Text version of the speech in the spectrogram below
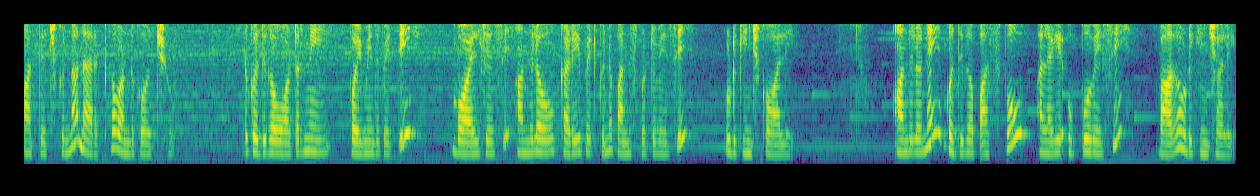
అది తెచ్చుకున్న డైరెక్ట్గా వండుకోవచ్చు. ఇప్పుడు కొద్దిగా వాటర్ని పొయ్యి మీద పెట్టి బాయిల్ చేసి అందులో కడిగి పెట్టుకున్న పనసపొట్టు వేసి ఉడికించుకోవాలి. అందులోనే కొద్దిగా పసుపు అలాగే ఉప్పు వేసి బాగా ఉడికించాలి.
